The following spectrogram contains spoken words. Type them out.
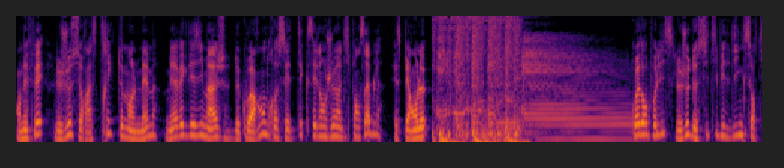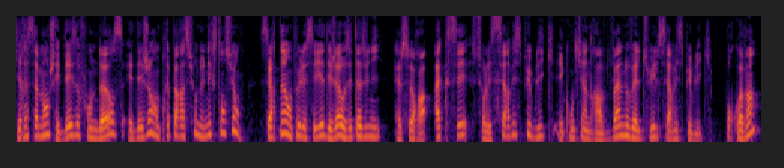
En effet, le jeu sera strictement le même, mais avec des images, de quoi rendre cet excellent jeu indispensable? Espérons-le. Quadropolis, le jeu de city building sorti récemment chez Days of Wonders, est déjà en préparation d'une extension. Certains ont pu l'essayer déjà aux États-Unis. Elle sera axée sur les services publics et contiendra 20 nouvelles tuiles services publics. Pourquoi 20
